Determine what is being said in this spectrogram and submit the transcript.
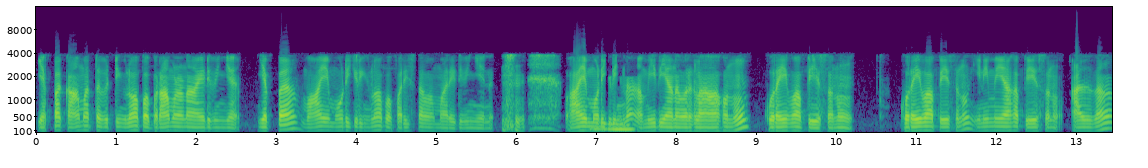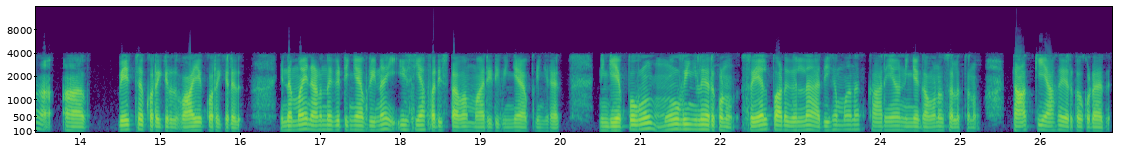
எப்ப காமத்தை விட்டீங்களோ அப்ப பிராமணனா ஆயிடுவீங்க. எப்ப வாயை மூடிக்கிறீங்களோ அப்ப பரிஸ்தாவா மாறிடுவீங்கன்னு. வாயை மூடிக்கிறீங்கன்னா அமைதியானவர்களா ஆகணும் குறைவா பேசணும். குறைவா பேசணும் இனிமையாக பேசணும். அதுதான் பேச்சை குறைக்கிறது வாயை குறைக்கிறது. இந்த மாதிரி நடந்துக்கிட்டீங்க அப்படின்னா ஈஸியா ஃபரிஸ்தாவா மாறிடுவீங்க அப்படிங்கிறார். நீங்க எப்பவும் மூவிங்ல இருக்கணும். செயல்பாடுகள்ல அதிகமான காரியம் நீங்க கவனம் செலுத்தணும். டாக்கியாக இருக்கக்கூடாது.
